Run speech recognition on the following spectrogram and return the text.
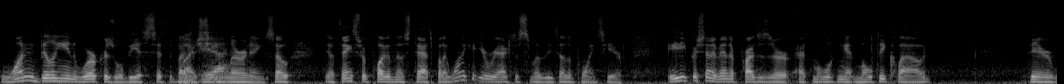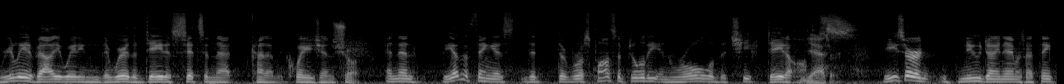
1 billion workers will be assisted by, machine yeah. learning. So, you know, thanks for plugging those stats, but I want to get your reaction to some of these other points here. 80% of enterprises are at, looking at multi-cloud. They're really evaluating the, where the data sits in that kind of equation. Sure. And then the other thing is the, the responsibility and role of the chief data officer. Yes. These are new dynamics. I think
